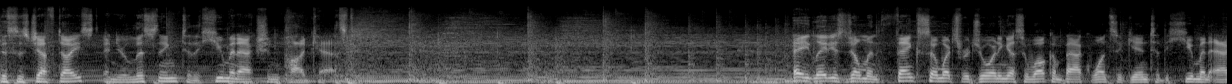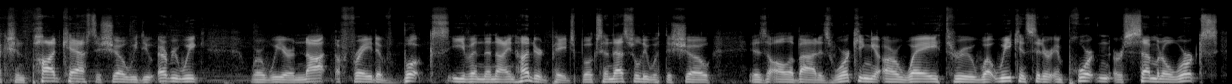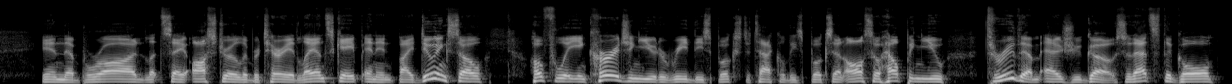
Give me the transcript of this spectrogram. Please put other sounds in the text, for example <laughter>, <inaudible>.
This is Jeff Deist, and you're listening to the Human Action Podcast. Hey, ladies and gentlemen, thanks so much for joining us, and welcome back once again to the Human Action Podcast, a show we do every week where we are not afraid of books, even the 900 page books. And that's really what the show is all about, is working our way through what we consider important or seminal works in the broad, let's say, Austro-libertarian landscape. And in, by doing so, hopefully encouraging you to read these books, to tackle these books, and also helping you through them as you go. So that's the goal.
